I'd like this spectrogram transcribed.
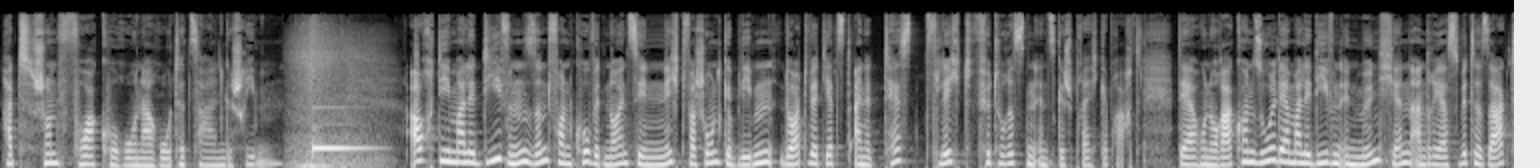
hat schon vor Corona rote Zahlen geschrieben. Auch die Malediven sind von Covid-19 nicht verschont geblieben. Dort wird jetzt eine Testpflicht für Touristen ins Gespräch gebracht. Der Honorarkonsul der Malediven in München, Andreas Witte, sagt,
